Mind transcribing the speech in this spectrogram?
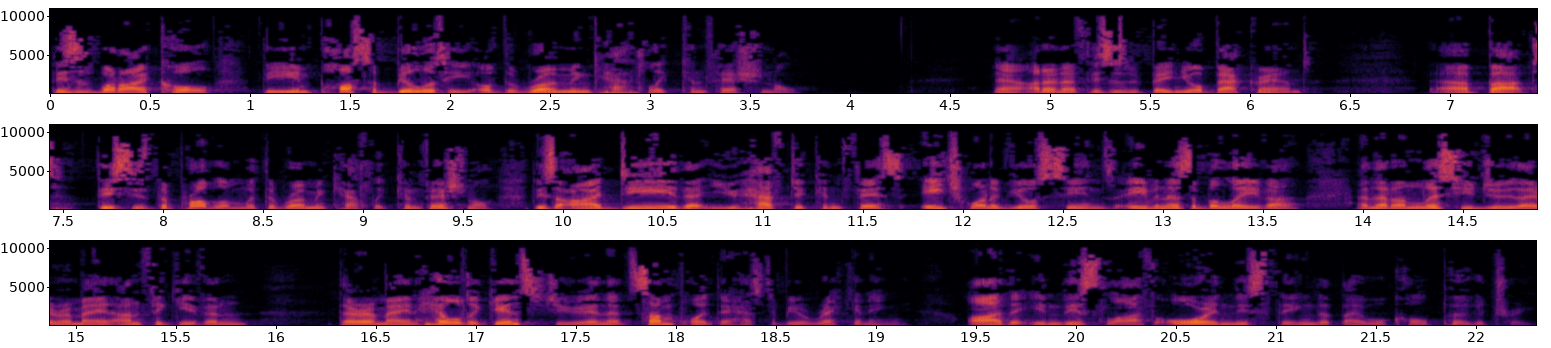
This is what I call the impossibility of the Roman Catholic confessional. Now, I don't know if this has been your background, uh, but this is the problem with the Roman Catholic confessional. This idea that you have to confess each one of your sins, even as a believer, and that unless you do, they remain unforgiven, they remain held against you, and at some point there has to be a reckoning, either in this life or in this thing that they will call purgatory.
